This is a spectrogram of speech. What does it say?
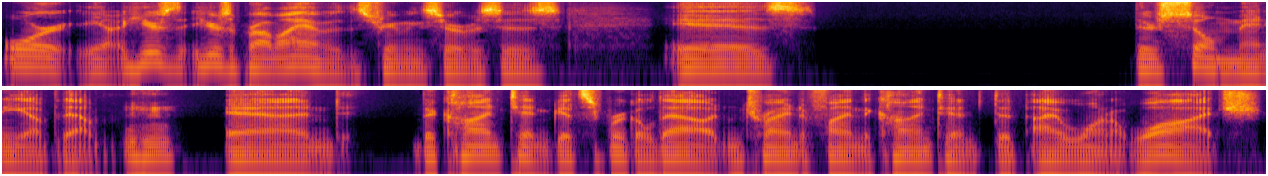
or you know, here's here's a problem I have with the streaming services is there's so many of them Mm-hmm. and the content gets sprinkled out and trying to find the content that I want to watch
